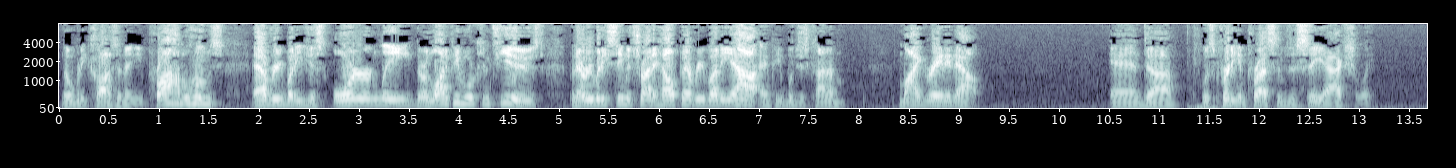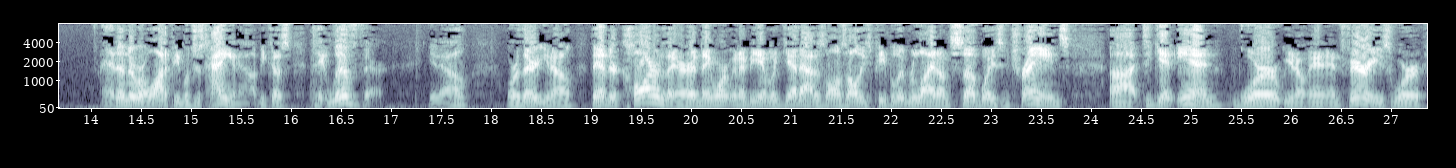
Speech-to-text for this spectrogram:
nobody causing any problems, everybody just orderly. There were a lot of people who were confused, but everybody seemed to try to help everybody out, and people just kind of migrated out. And uh, it was pretty impressive to see, actually. And then there were a lot of people just hanging out because they lived there, you know or they're, you know, they had their car there and they weren't going to be able to get out as long as all these people that relied on subways and trains uh, to get in were, you know, and, and ferries were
